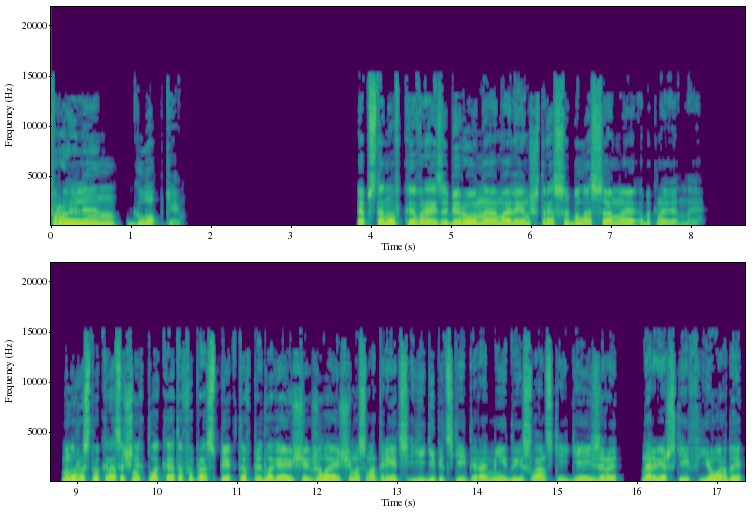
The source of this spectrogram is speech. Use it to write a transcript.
Фройлен Глобке Обстановка в Райзебюро на Амалиенштрассе была самая обыкновенная. Множество красочных плакатов и проспектов, предлагающих желающим осмотреть египетские пирамиды, исландские гейзеры, норвежские фьорды,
